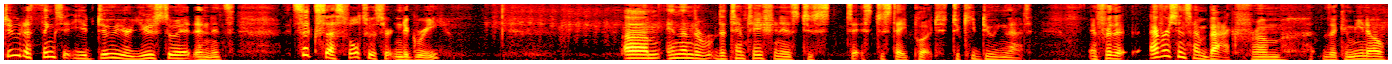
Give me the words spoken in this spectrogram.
do the things that you do, you're used to it, and it's it's successful to a certain degree. Um, and then the the temptation is to st- to stay put, to keep doing that. And for the ever since I'm back from the Camino,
